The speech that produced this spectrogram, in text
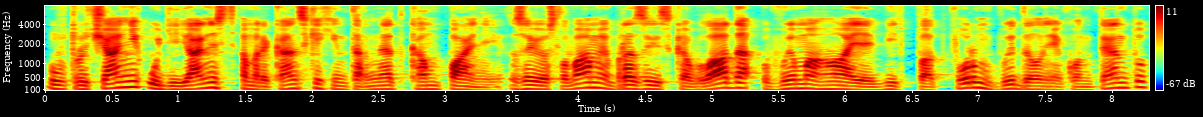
у втручанні у діяльність американських інтернет-кампаній. За його словами, бразильська влада вимагає від платформ видалення контенту,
